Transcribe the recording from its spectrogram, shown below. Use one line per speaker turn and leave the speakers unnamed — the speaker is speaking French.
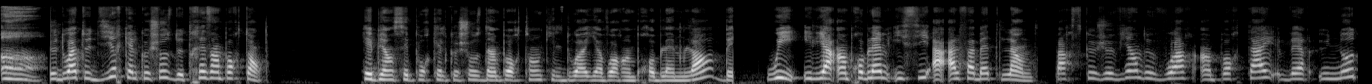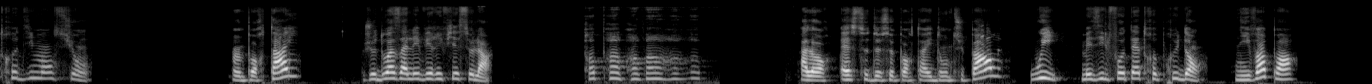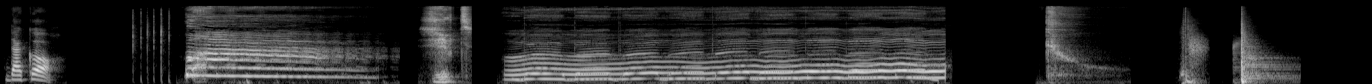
Ah.
Je dois te dire quelque chose de très important. Eh bien, c'est pour quelque chose d'important qu'il doit y avoir un problème là. Oui, il y a un problème ici à Alphabet Land, parce que je viens de voir un portail vers une autre dimension. Un portail? Je dois aller vérifier cela.
Hop, hop, hop, hop, hop.
Alors, est-ce de ce portail dont tu parles? Oui, mais il faut être prudent. N'y va pas. D'accord.
suit.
